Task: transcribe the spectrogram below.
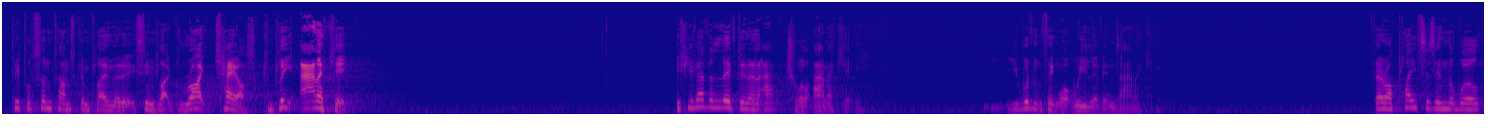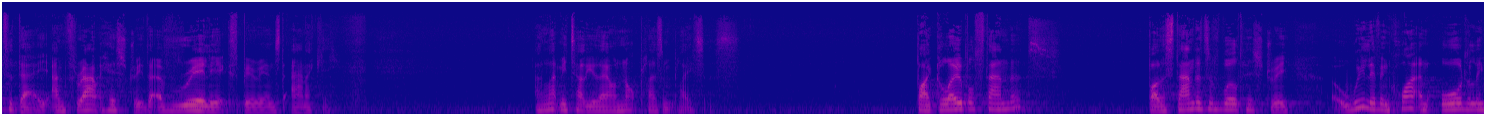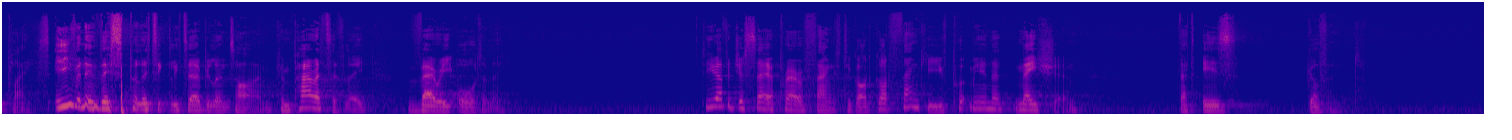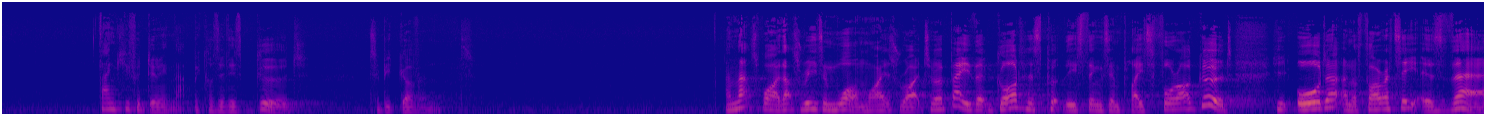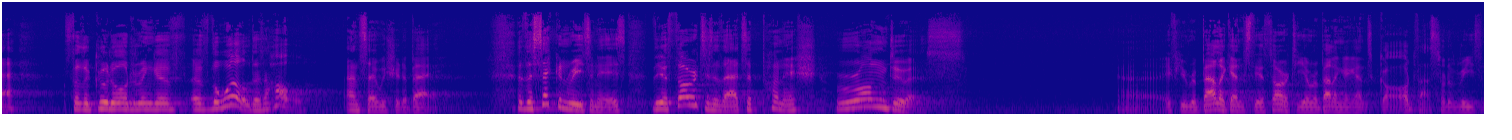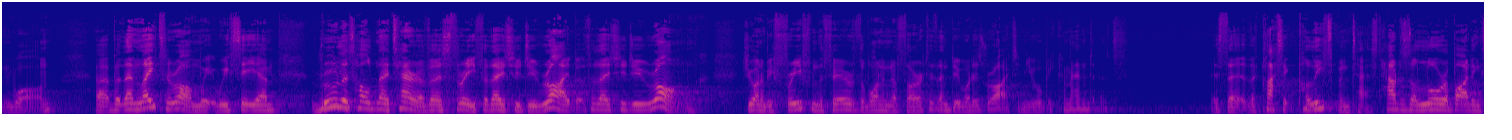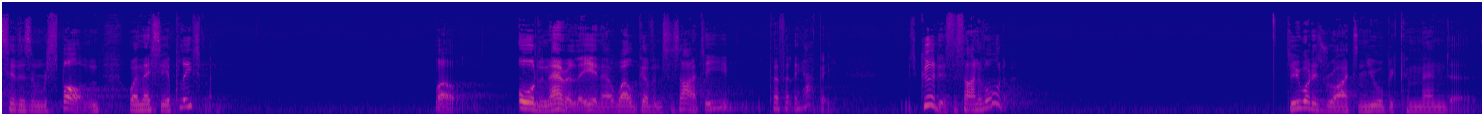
People sometimes complain that it seems like right chaos, complete anarchy If you've ever lived in an actual anarchy, you wouldn't think what we live in is anarchy. There are places in the world today and throughout history that have really experienced anarchy. And let me tell you, they are not pleasant places. By global standards, by the standards of world history, we live in quite an orderly place. Even in this politically turbulent time, comparatively, very orderly. Do you ever just say a prayer of thanks to God? God, thank you, you've put me in a nation that is governed. Thank you for doing that because it is good to be governed. And that's why, that's reason one why it's right to obey, that God has put these things in place for our good. He, order and authority is there for the good ordering of, of the world as a whole, and so we should obey. The second reason is the authorities are there to punish wrongdoers. Uh, if you rebel against the authority, you're rebelling against God. That's sort of reason one. Uh, but then later on, we, we see um, rulers hold no terror, verse 3, for those who do right, but for those who do wrong. Do you want to be free from the fear of the one in authority? Then do what is right, and you will be commended. It's the, the classic policeman test. How does a law abiding citizen respond when they see a policeman? Well, ordinarily, in a well governed society, you're perfectly happy. It's good, it's a sign of order. Do what is right, and you will be commended.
